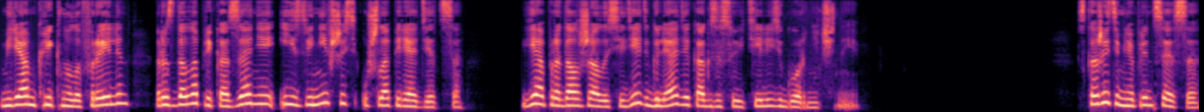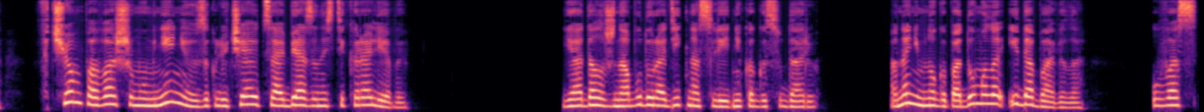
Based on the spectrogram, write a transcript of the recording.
Мириам крикнула Фрейлин, раздала приказание и, извинившись, ушла переодеться — я продолжала сидеть, глядя, как засуетились горничные. «Скажите мне, принцесса, в чем, по вашему мнению, заключаются обязанности королевы?» «Я должна буду родить наследника государю». Она немного подумала и добавила. «У вас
